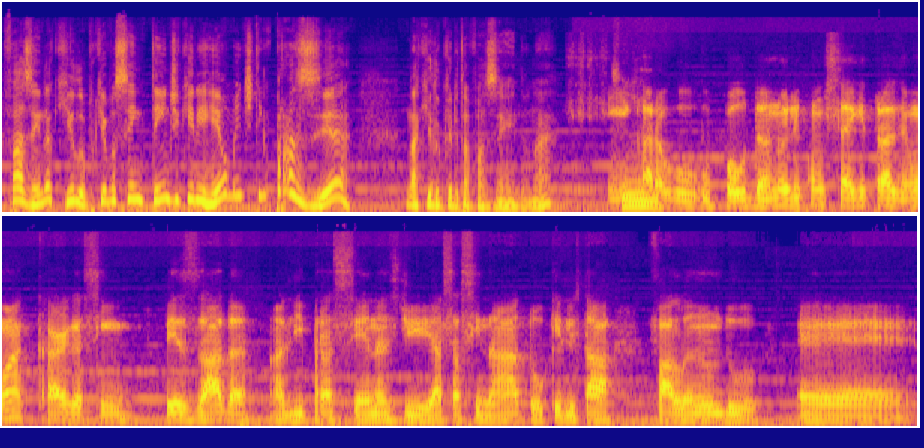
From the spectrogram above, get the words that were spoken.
fazendo aquilo, porque você entende que ele realmente tem prazer naquilo que ele tá fazendo, né? Sim, cara, o, o Paul Dano ele consegue trazer uma carga assim pesada ali para cenas de assassinato, que ele tá falando é,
